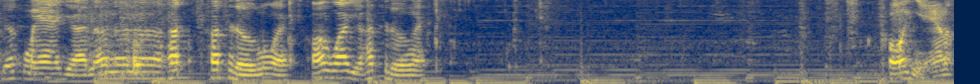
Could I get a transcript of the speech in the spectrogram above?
Chất me giờ nó, nó, nó hết hết cái đường luôn rồi. Khói quá giờ hết cái đường rồi. Khói nhẹ lắm.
